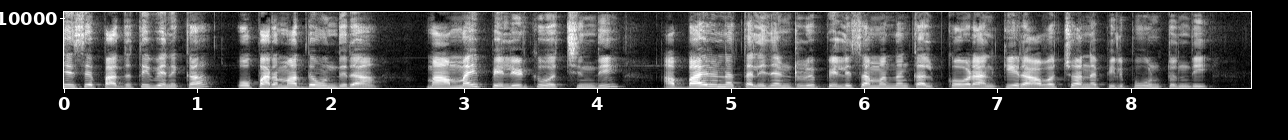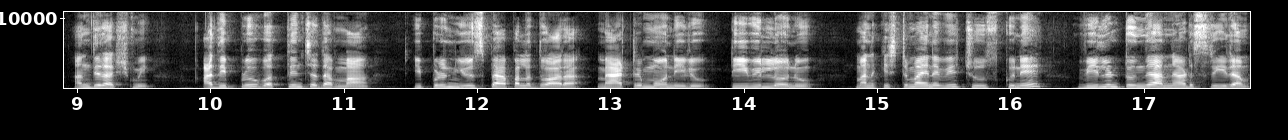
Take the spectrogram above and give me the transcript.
చేసే పద్ధతి వెనుక ఓ పరమార్థం ఉందిరా. మా అమ్మాయి పెళ్ళిడికి వచ్చింది. అబ్బాయిలున్న తల్లిదండ్రులు పెళ్ళి సంబంధం కలుపుకోవడానికి రావచ్చు అన్న పిలుపు ఉంటుంది. అంది లక్ష్మి. అదిప్పుడు వర్తించదమ్మా. ఇప్పుడు న్యూస్ పేపర్ల ద్వారా మ్యాట్రిమోనీలు టీవీల్లోనూ మనకిష్టమైనవి చూసుకునే వీలుంటుంది అన్నాడు శ్రీరామ్.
